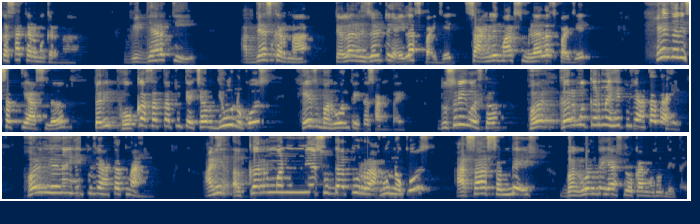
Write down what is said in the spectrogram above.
कसा कर्म करणार? विद्यार्थी अभ्यास करणार त्याला रिझल्ट यायलाच पाहिजे चांगले मार्क्स मिळायलाच पाहिजे. हे जरी सत्य असलं तरी फोकस आता तू त्याच्यावर देऊ नकोस हेच भगवंत इथं सांगताय दुसरी गोष्ट फळ कर्म करणं हे तुझ्या हातात आहे. फळ मिळणं हे तुझ्या हातात नाही. आणि अकर्मण्य सुद्धा तू राहू नकोस असा संदेश भगवंत या श्लोकांमधून देत आहे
